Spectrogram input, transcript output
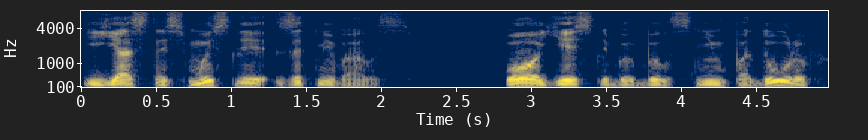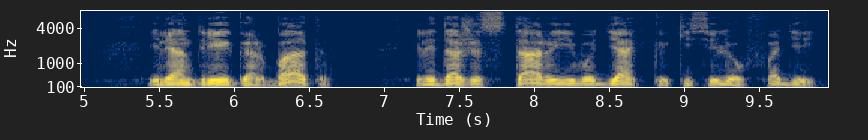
и ясность мысли затмевалась. О, если бы был с ним Подуров, или Андрей Горбатов, или даже старый его дядька Киселев-Фадей!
